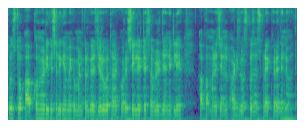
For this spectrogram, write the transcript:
दोस्तों, आपको मेरी कैसे लगी हमें कमेंट करके ज़रूर बताएँ। और इसी लेटेस्ट अपडेट देने के लिए आप हमारे चैनल आडियोस को सब्सक्राइब करें। धन्यवाद।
